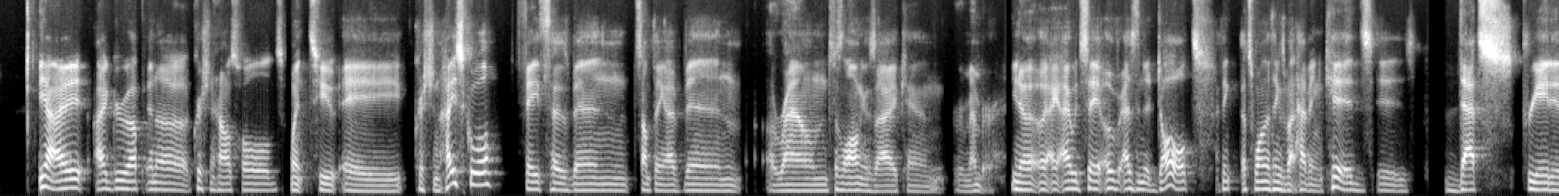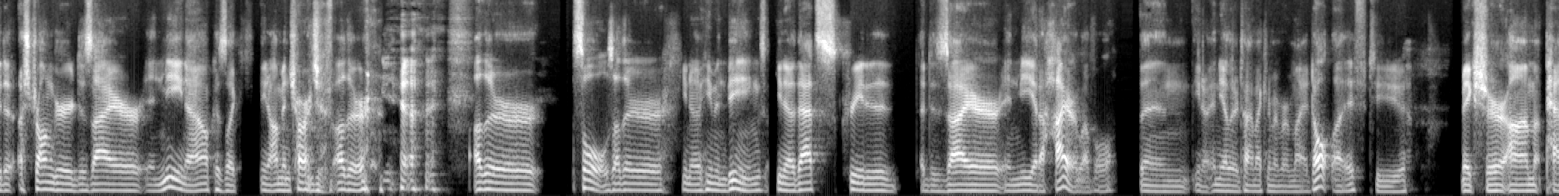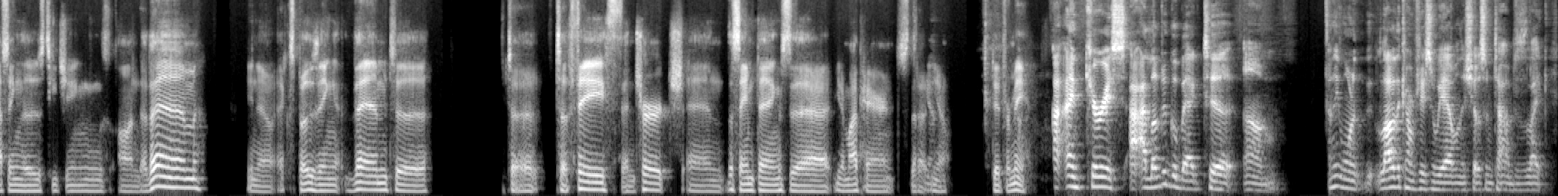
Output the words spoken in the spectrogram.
Yeah, I I grew up in a Christian household, went to a Christian high school, faith has been something I've been around as long as I can remember. You know, I, I, would say over as an adult, I think that's one of the things about having kids is that's created a stronger desire in me now because like you know i'm in charge of other yeah. other souls other you know human beings you know that's created a desire in me at a higher level than you know any other time i can remember in my adult life to make sure i'm passing those teachings on to them you know exposing them to to to faith and church and the same things that you know my parents that I, yeah. you know did for me. I, am curious. I'd love to go back to. um I think one of the, a lot of the conversations we have on the show sometimes is like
